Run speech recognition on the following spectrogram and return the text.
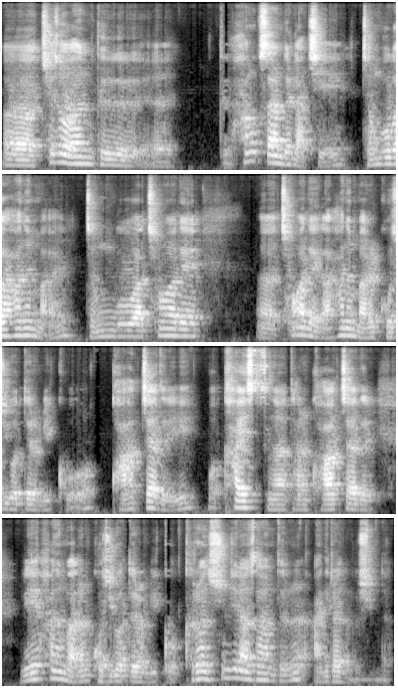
어, 최소한 그, 그, 한국 사람들 같이 정부가 하는 말, 정부와 청와대 어, 청와대가 하는 말을 고지고대로 믿고 과학자들이 뭐 카이스트나 다른 과학자들이 하는 말은 고지고대로 믿고 그런 순진한 사람들은 아니라는 것입니다.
